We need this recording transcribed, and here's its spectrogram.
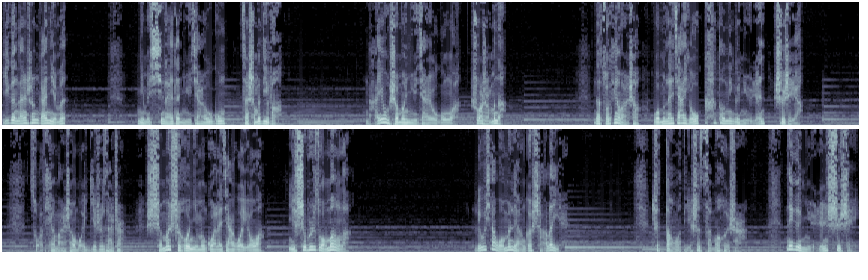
一个男生赶紧问：“你们新来的女加油工在什么地方？”哪有什么女加油工啊？说什么呢？那昨天晚上我们来加油看到那个女人是谁呀？昨天晚上我一直在这儿，什么时候你们过来加过油啊？你是不是做梦了？留下我们两个傻了眼，这到底是怎么回事啊？那个女人是谁？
